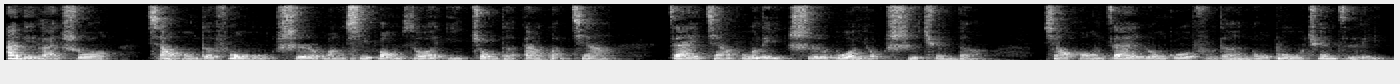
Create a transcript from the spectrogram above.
按理来说。小红的父母是王熙凤所倚重的大管家，在贾府里是握有实权的。小红在荣国府的奴仆圈子里，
